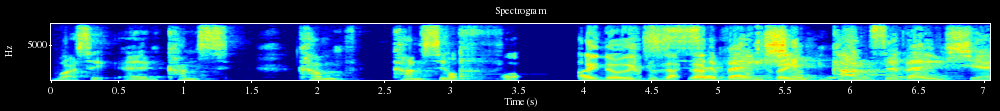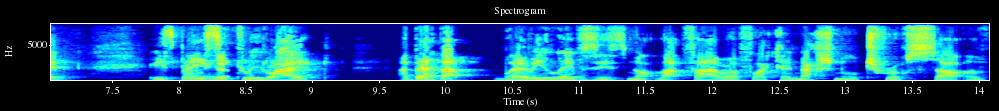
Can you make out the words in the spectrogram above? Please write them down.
What's it? Um, cons. Com. Conserv. Oh, I know exactly. Conservation. Conservation. He's basically like. I bet that where he lives is not that far off, like a national trust sort of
